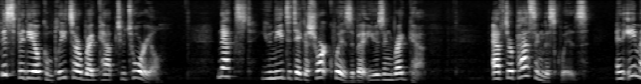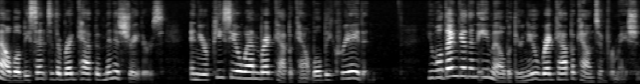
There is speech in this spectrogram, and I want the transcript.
This video completes our REDCap tutorial. Next, you need to take a short quiz about using REDCap. After passing this quiz, an email will be sent to the REDCap administrators, and your PCOM REDCap account will be created. You will then get an email with your new REDCap account information.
